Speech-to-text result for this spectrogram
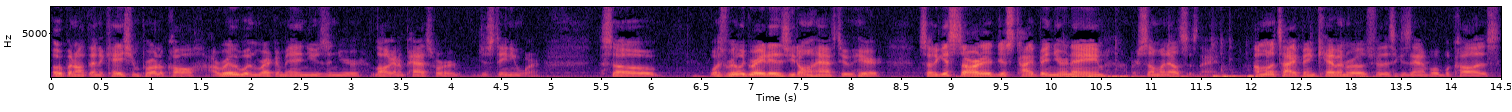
open authentication protocol, I really wouldn't recommend using your login and password just anywhere. So what's really great is you don't have to here. So to get started, just type in your name or someone else's name. I'm going to type in Kevin Rose for this example because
